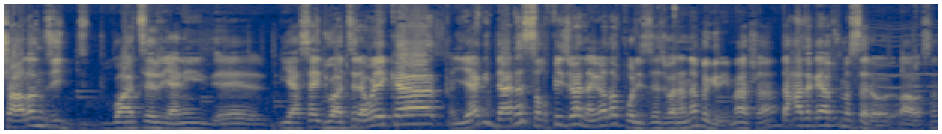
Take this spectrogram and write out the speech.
چاڵەنجی دواتر يا اه، یاسای دواتر ئەوەیە کە یەک دانە سڵپی جوان لەگەڵە پۆلیسە جوانانە بگری ماشە دا حەزەکە یاچمە سەرەوە ڕاوەسن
